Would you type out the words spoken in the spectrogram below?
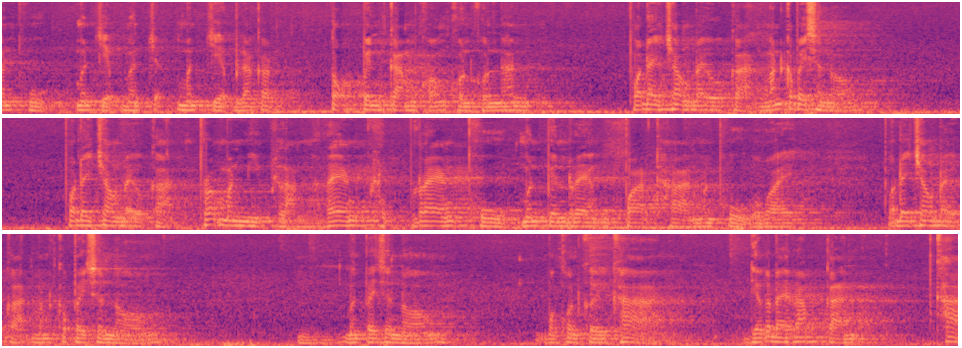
มันผูกมันเจ็บมันมันเจ็บแล้วก็ตกเป็นกรรมของคนคนนั้นพอได้ช่องได้โอกาสมันก็ไปสนอง พอได้ช่องได้โอกาส เพราะมันมีพลังแรงผลแรงผูก มันเป็นแรงอุปาทานมันผูกเอาไว้พอได้ช่องได้โอกาสมันก็ไปสนองมันไปสนอง บางคนเคยฆ่า เดี๋ยวก็ได้รับการฆ่า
